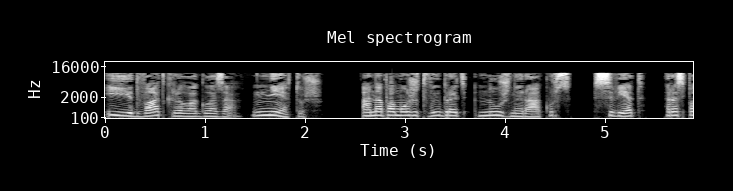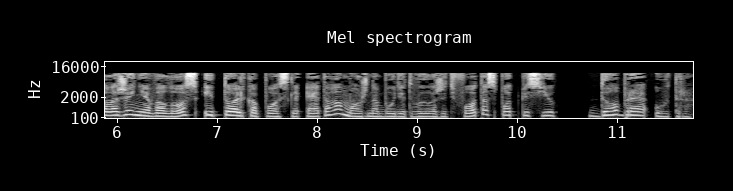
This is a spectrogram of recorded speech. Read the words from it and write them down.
и едва открыла глаза. Нет уж. Она поможет выбрать нужный ракурс, свет, расположение волос, и только после этого можно будет выложить фото с подписью «Доброе утро».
